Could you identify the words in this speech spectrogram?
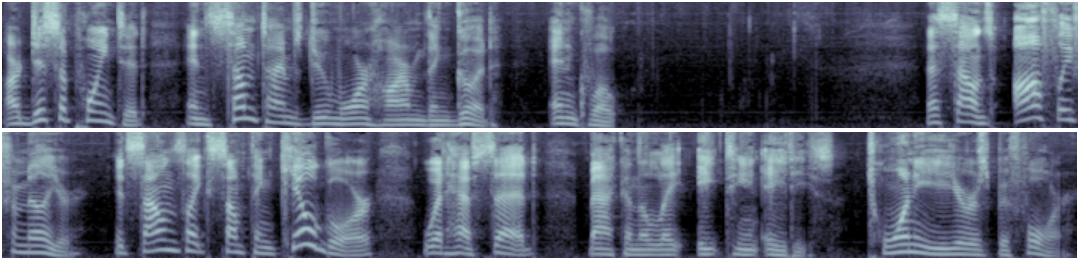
are disappointed, and sometimes do more harm than good. End quote. That sounds awfully familiar. It sounds like something Kilgore would have said back in the late 1880s, 20 years before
